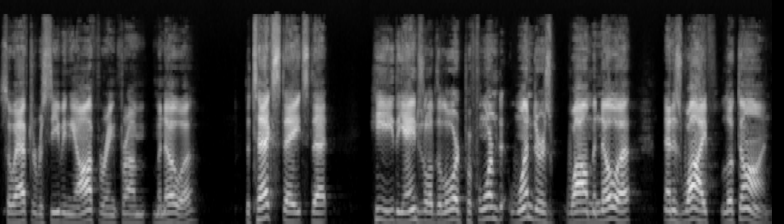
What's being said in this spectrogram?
So, after receiving the offering from Manoah, the text states that he, the angel of the Lord, performed wonders while Manoah and his wife looked on.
